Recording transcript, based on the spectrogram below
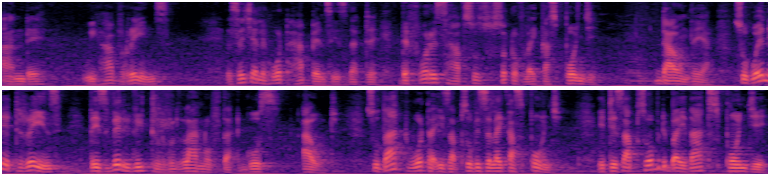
and uh, we have rains, essentially what happens is that uh, the forests have so, sort of like a sponge down there. So when it rains, there's very little runoff that goes out. So that water is absorbed, it's like a sponge. It is absorbed by that spongy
